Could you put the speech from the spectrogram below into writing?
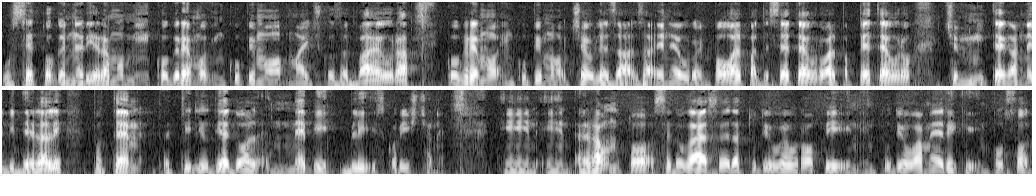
vse to generiramo mi, ko gremo in kupimo majčko za 2 evra, ko gremo in kupimo čevlje za, za 1 evro in pol ali pa 10 evrov ali pa 5 evrov. Če mi tega ne bi delali, potem ti ljudje dol ne bi bili izkoriščeni. In, in ravno to se dogaja, seveda, tudi v Evropi in, in tudi v Ameriki in povsod.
